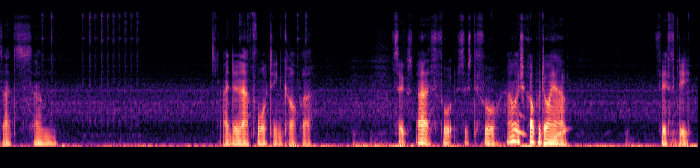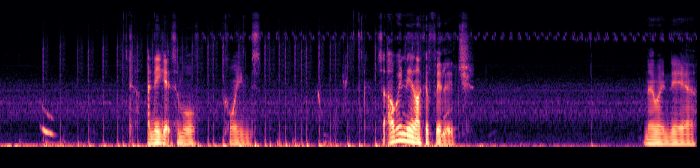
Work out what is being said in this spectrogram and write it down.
That's um I don't have 14 copper. Six ah it's four, 64. How much copper do I have? 50. I need to get some more coins. So are we near like a village? Nowhere near.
